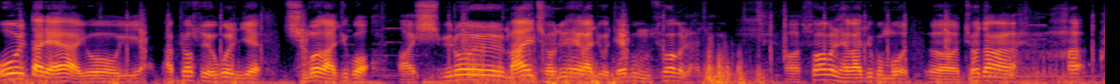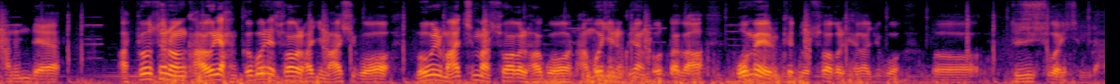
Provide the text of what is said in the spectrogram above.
5월 달에 요 이 아피오스 요걸 이제 심어 가지고 어 11월 말 전후해 가지고 대부분 수확을 하죠. 어 수확을 해 가지고 뭐 어 저장하는데 아피오스는 가을에 한꺼번에 수확을 하지 마시고 먹을 만큼만 수확을 하고 나머지는 그냥 뒀다가 봄에 이렇게 또 수확을 해 가지고 어 드실 수가 있습니다.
